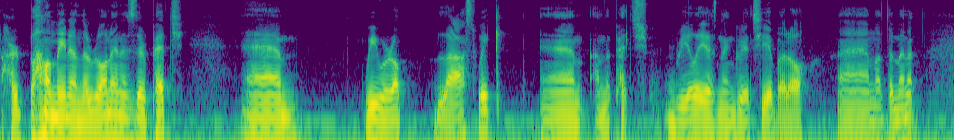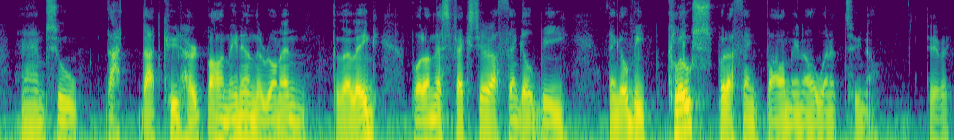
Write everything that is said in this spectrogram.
hurt Ballymena in the running is their pitch. Um, we were up last week, um, and the pitch really isn't in great shape at all um, at the minute. Um, so that that could hurt Ballymena in the run in to the league. But on this fixture, I think it'll be I think it'll be close, but I think Ballymena will win it two 0 David.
